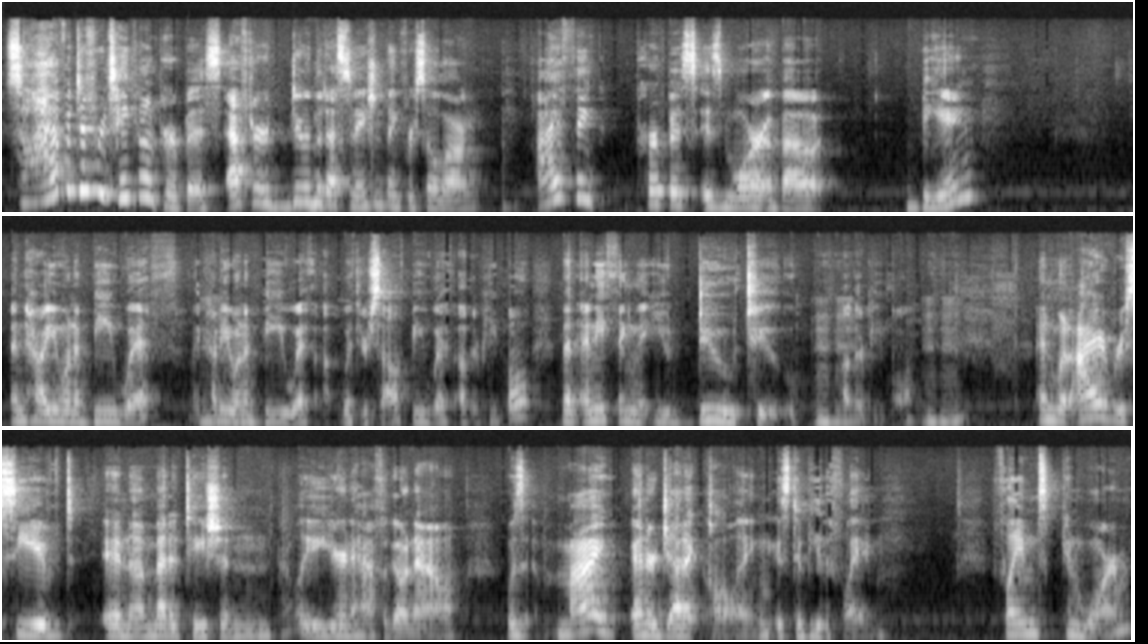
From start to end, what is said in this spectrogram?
So I have a different take on purpose after doing the destination thing for so long. I think purpose is more about being and how you want to be with, like how do you mm-hmm. want to be with with yourself, be with other people than anything that you do to mm-hmm. other people. Mm-hmm. And what I received in a meditation probably a year and a half ago now was my energetic calling is to be the flame. Flames can warm,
